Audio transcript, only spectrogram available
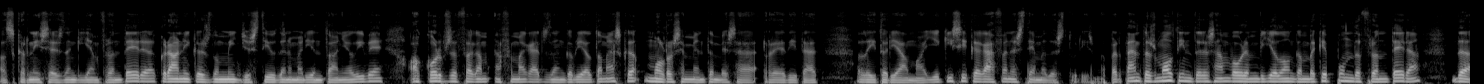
Els carnissers d'en Guillem Frontera, Cròniques d'un mig estiu d'Anna Maria Antònia Oliver o Corps afamagats d'en Gabriel Tomàs, que molt recentment també s'ha reeditat a l'editorial Moll. I aquí sí que agafen el tema del turisme. Per tant, és molt interessant veure en Villalonga amb aquest punt de frontera de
